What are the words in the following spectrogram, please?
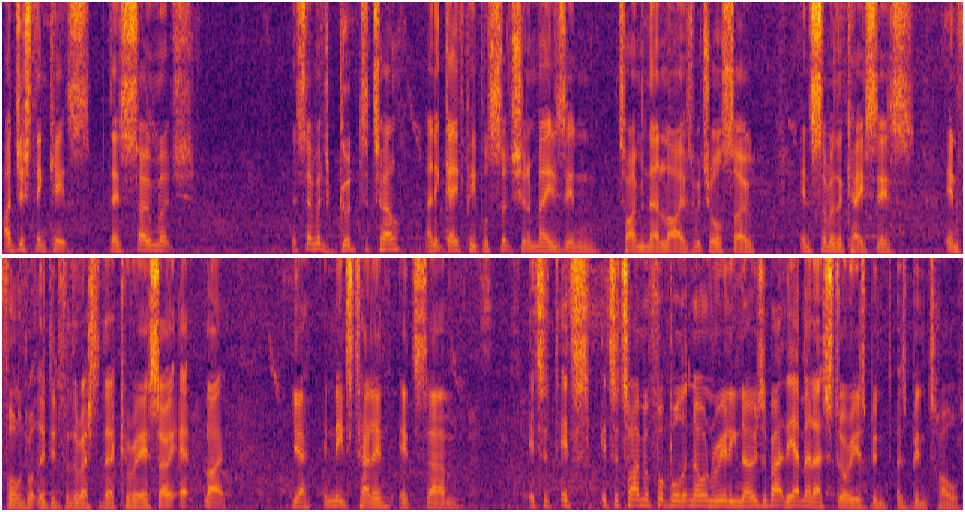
I just think it's, there's so much there's so much good to tell, and it gave people such an amazing time in their lives, which also in some of the cases informed what they did for the rest of their career. So, it, like, yeah, it needs telling. It's um, it's a it's it's a time of football that no one really knows about. The MLS story has been has been told.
